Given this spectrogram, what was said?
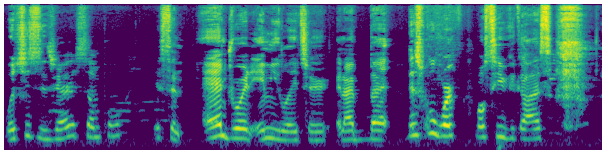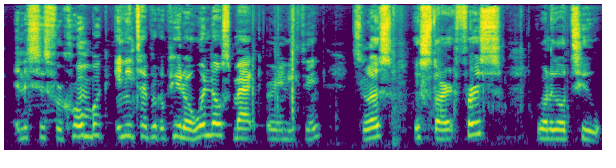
which is, is very simple. It's an Android emulator, and I bet this will work most of you guys. And this is for Chromebook, any type of computer, Windows, Mac, or anything. So let's let's start. First, you want to go to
